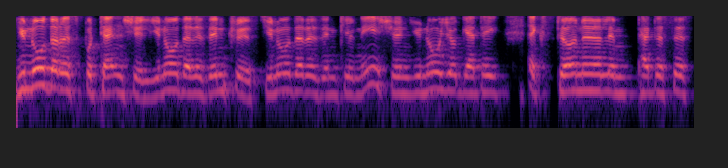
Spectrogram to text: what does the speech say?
you know there is potential you know there is interest you know there is inclination you know you're getting external impetuses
